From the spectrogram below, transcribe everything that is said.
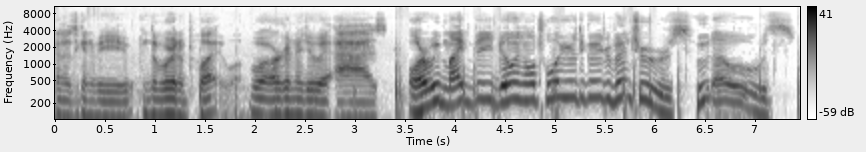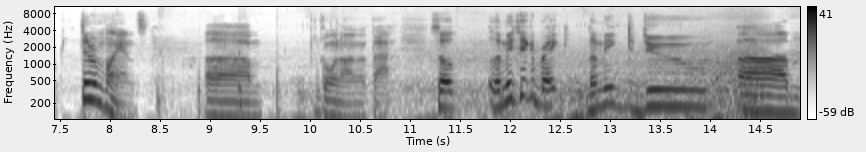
and it's gonna be, and then we're gonna play, we're gonna do it as, or we might be doing Ultra Warrior: The Great Adventures. Who knows? Different plans, um, going on with that. So let me take a break. Let me do, um,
